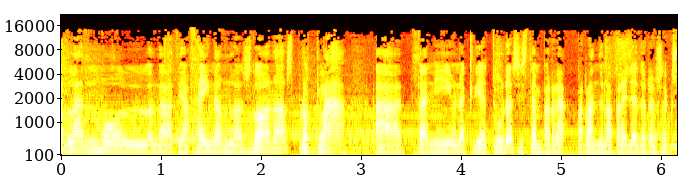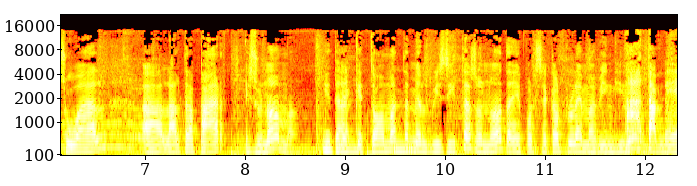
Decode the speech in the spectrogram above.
Parlant molt de la teva feina amb les dones, però clar, eh, tenir una criatura, si estem parla parlant d'una parella heterosexual, eh, l'altra part és un home. I tant. aquest home mm. també el visites o no? També pot ser que el problema vingui Ah, d'ell. també.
